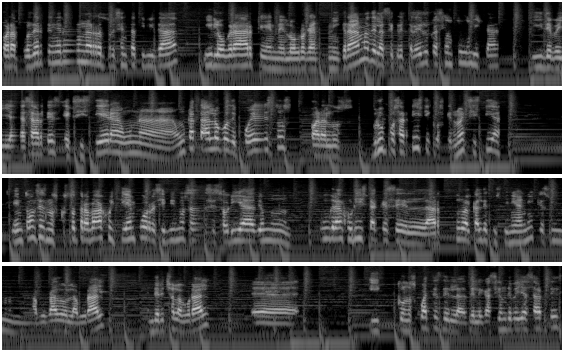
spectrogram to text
para poder tener una representatividad y lograr que en el organigrama de la Secretaría de Educación Pública y de Bellas Artes existiera una, un catálogo de puestos para los grupos artísticos que no existía. Entonces nos costó trabajo y tiempo, recibimos asesoría de un, gran jurista que es el Arturo Alcalde Justiniani, que es un abogado laboral, en derecho laboral, eh, y con los cuates de la Delegación de Bellas Artes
